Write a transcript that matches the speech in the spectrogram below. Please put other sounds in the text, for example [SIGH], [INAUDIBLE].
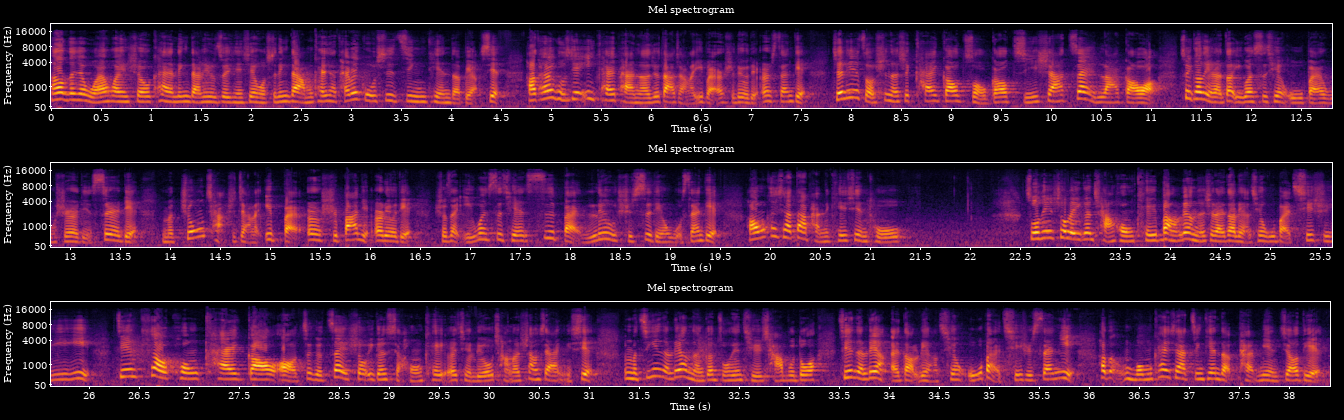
Hello，大家午安，欢迎收看 Linda 六最前线，我是 Linda。我们看一下台北股市今天的表现。好，台北股市今天一开盘呢，就大涨了一百二十六点二三点，整体的走势呢是开高走高，急杀再拉高啊，最高点来到一万四千五百五十二点四二点。那么中场是涨了一百二十八点二六点，收在一万四千四百六十四点五三点。好，我们看一下大盘的 K 线图。昨天收了一根长红 K 棒，量能是来到两千五百七十一亿。今天跳空开高哦，这个再收一根小红 K，而且留长了上下影线。那么今天的量能跟昨天其实差不多，今天的量来到两千五百七十三亿。好的，我们看一下今天的盘面焦点。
